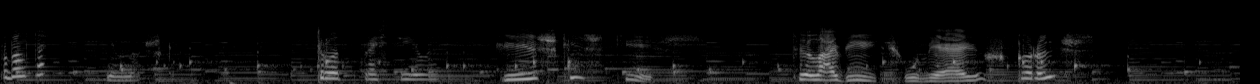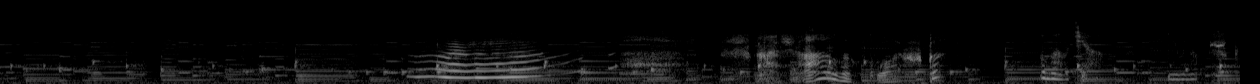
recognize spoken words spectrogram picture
поболтать немножко. Трот спросила, Киш, киш, киш, ты ловить умеешь, крыс? Сказала кошка. помолчав немножко.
